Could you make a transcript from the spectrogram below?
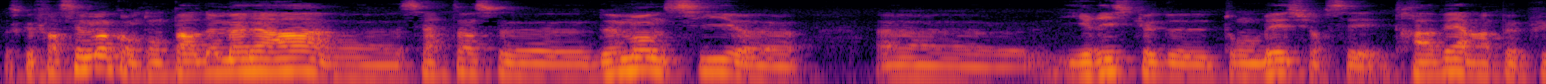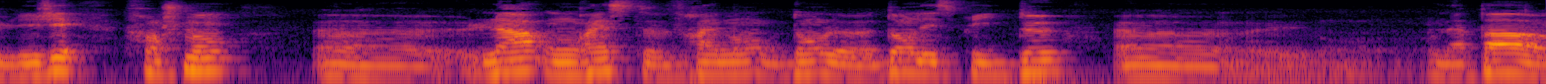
parce que forcément, quand on parle de Manara, euh, certains se demandent si euh, il risque de tomber sur ces travers un peu plus légers. Franchement, euh, là, on reste vraiment dans le dans l'esprit de euh, on n'a pas,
